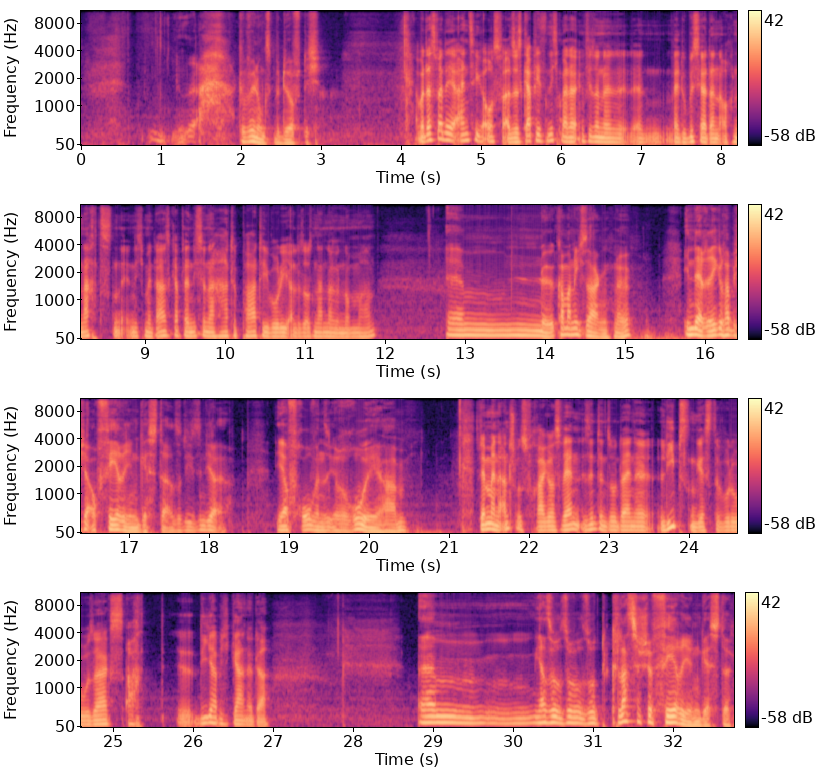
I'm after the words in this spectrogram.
ach, gewöhnungsbedürftig. Aber das war der einzige Ausfall. Also es gab jetzt nicht mal da irgendwie so eine, äh, weil du bist ja dann auch nachts nicht mehr da, es gab da nicht so eine harte Party, wo die alles auseinandergenommen haben. Ähm, nö, kann man nicht sagen, nö. In der Regel habe ich ja auch Feriengäste, also die sind ja eher froh, wenn sie ihre Ruhe hier haben. Das wäre meine Anschlussfrage. Was wären, sind denn so deine liebsten Gäste, wo du sagst, ach, die habe ich gerne da? Ähm, ja, so, so, so klassische Feriengäste,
